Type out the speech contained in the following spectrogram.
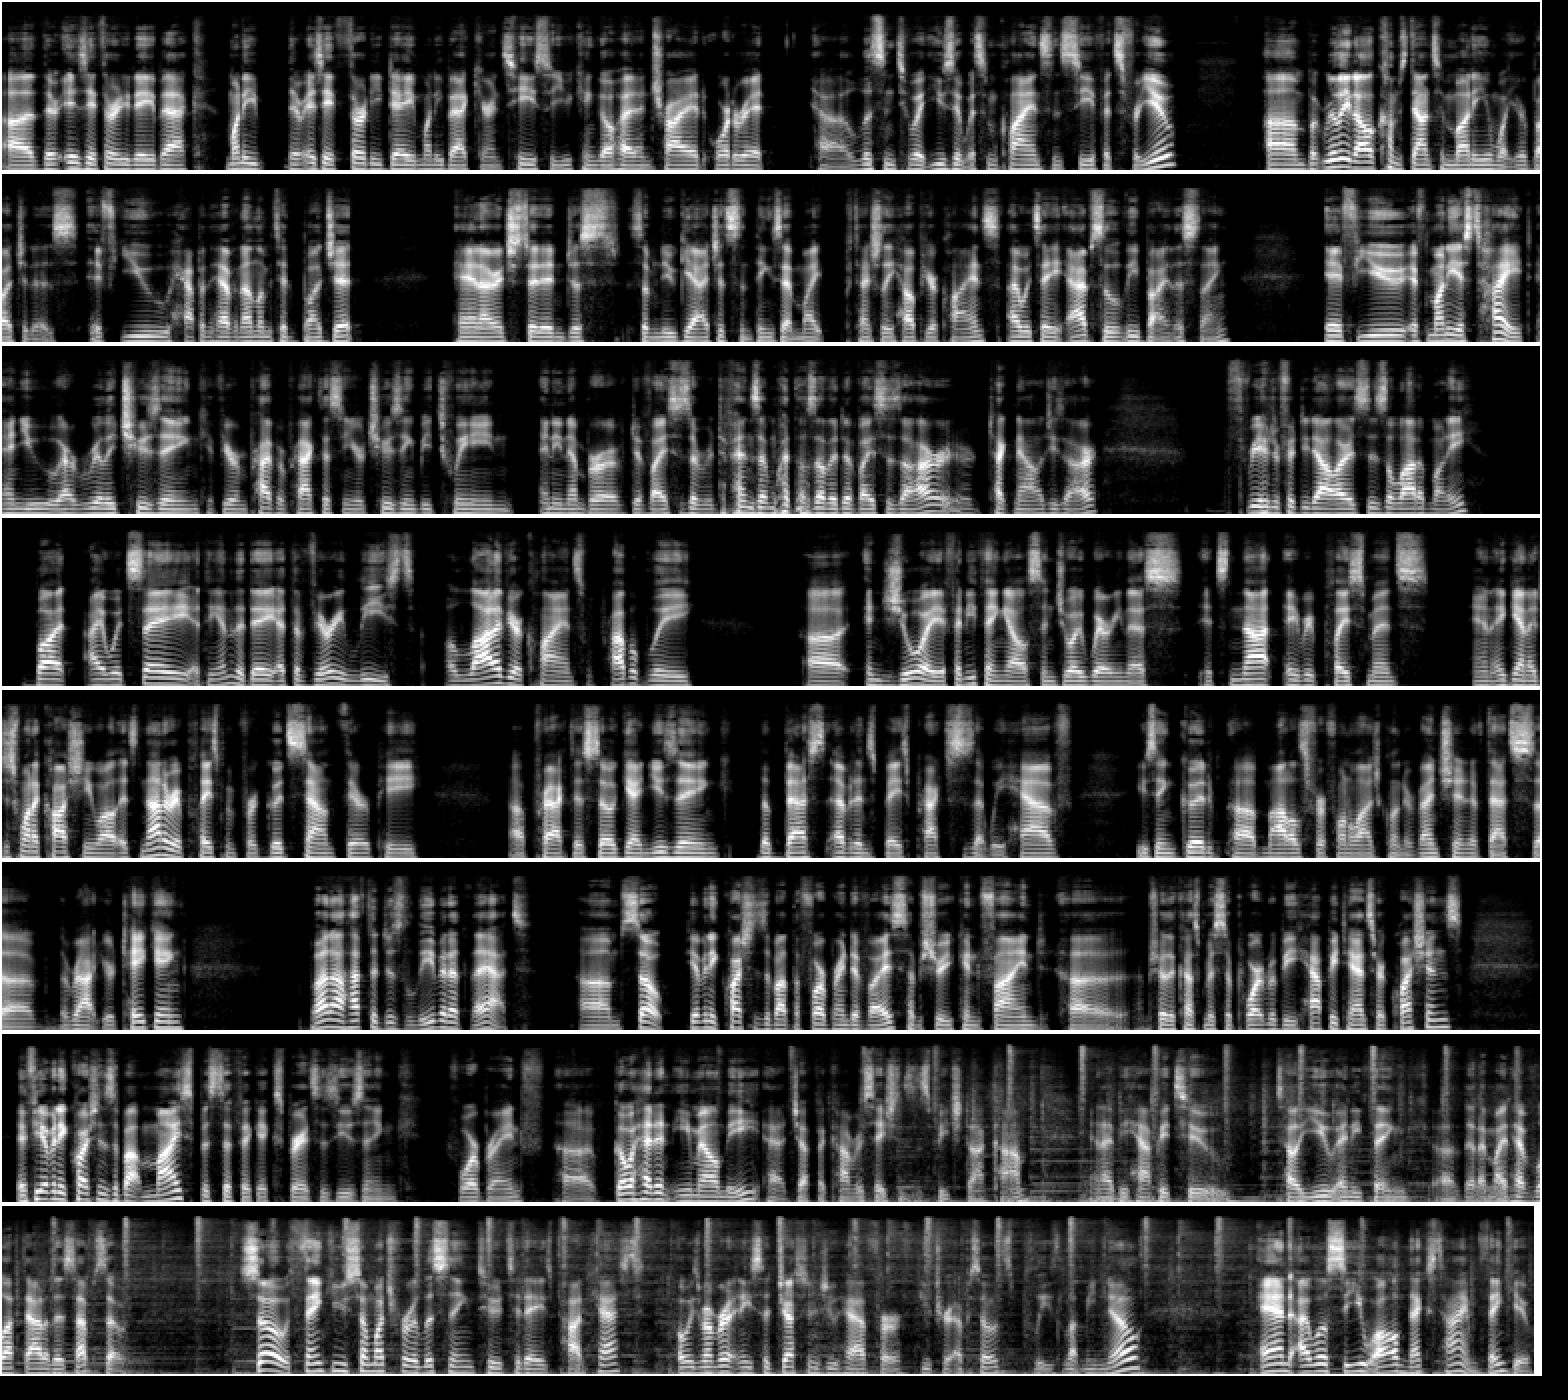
Uh, there is a 30 day back money. There is a 30 day money back guarantee, so you can go ahead and try it, order it, uh, listen to it, use it with some clients, and see if it's for you. Um, but really, it all comes down to money and what your budget is. If you happen to have an unlimited budget and are interested in just some new gadgets and things that might potentially help your clients, I would say absolutely buy this thing. If you if money is tight and you are really choosing, if you're in private practice and you're choosing between any number of devices, it depends on what those other devices are or technologies are. $350 is a lot of money. But I would say at the end of the day, at the very least, a lot of your clients will probably uh, enjoy, if anything else, enjoy wearing this. It's not a replacement. And again, I just want to caution you all it's not a replacement for good sound therapy uh, practice. So, again, using the best evidence based practices that we have, using good uh, models for phonological intervention, if that's uh, the route you're taking. But I'll have to just leave it at that. Um, so if you have any questions about the Forbrain device, I'm sure you can find, uh, I'm sure the customer support would be happy to answer questions. If you have any questions about my specific experiences using Forbrain, uh, go ahead and email me at jeff at conversationsinspeech.com and I'd be happy to tell you anything uh, that I might have left out of this episode. So, thank you so much for listening to today's podcast. Always remember any suggestions you have for future episodes, please let me know. And I will see you all next time. Thank you.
